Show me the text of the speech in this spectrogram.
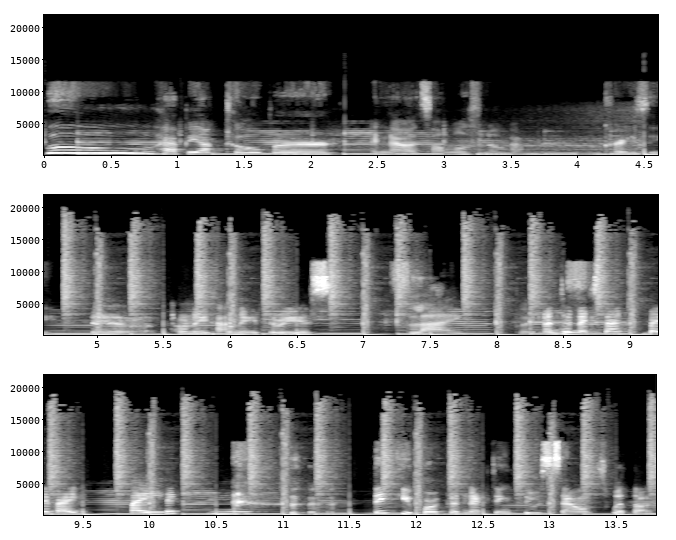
Woo! Happy October. And now it's almost November. Crazy. Yeah, 2023 is. Flying. But Until next time, bye bye. Bye. Thank you. Thank you for connecting through sounds with us.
